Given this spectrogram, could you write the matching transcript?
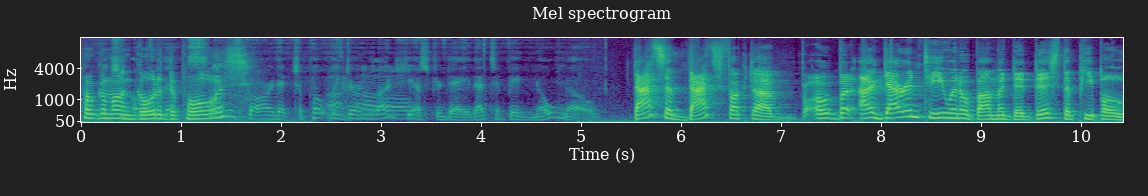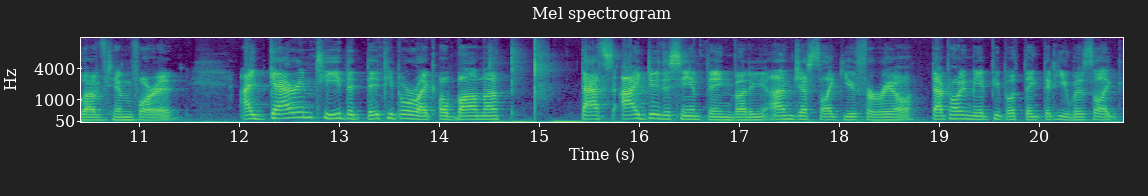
Pokemon Go to the Sneeze polls. guard at Chipotle during lunch yesterday. That's a big no-no. That's a that's fucked up. Oh, but I guarantee when Obama did this, the people loved him for it. I guarantee that the people were like, Obama, that's I do the same thing, buddy. I'm just like you for real. That probably made people think that he was like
